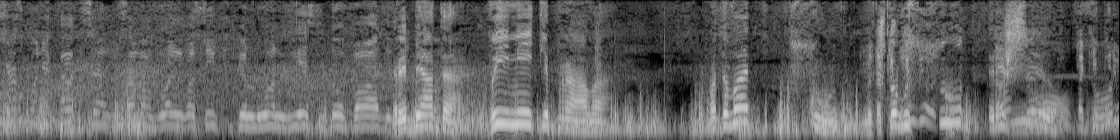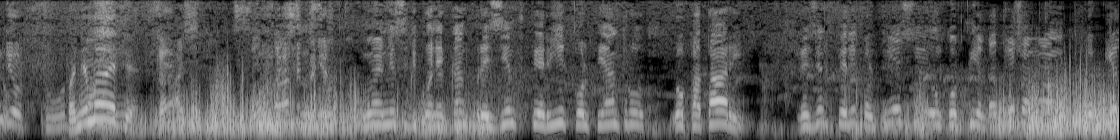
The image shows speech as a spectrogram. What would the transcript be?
Сейчас конектация самовольно сыпь пилон, есть доводы. Ребята, вы имеете право подавать в суд, Мы так и чтобы суд решил. Так и будем делать. Понимаете? Да. Sunt astăzi, noi am să deconectăm prezent pericol pentru locatarii. Prezent pericol trece un copil, dar trece cu copil,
